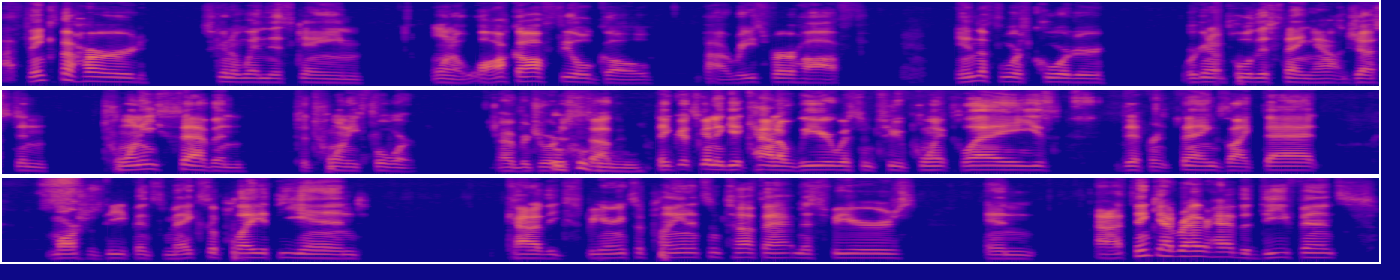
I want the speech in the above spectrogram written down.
I think the herd is going to win this game on a walk off field goal by Rece Verhaeff in the fourth quarter. We're going to pull this thing out, Justin, twenty-seven to twenty-four over Georgia Southern. I think it's going to get kind of weird with some two point plays, different things like that. Marshall's defense makes a play at the end, kind of the experience of playing in some tough atmospheres. And, and I think I'd rather have the defense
